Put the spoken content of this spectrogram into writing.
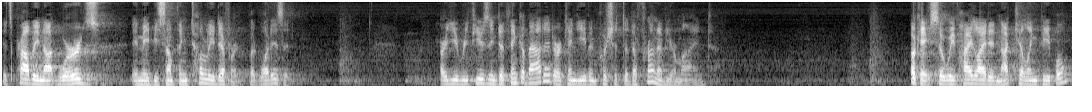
It's probably not words, it may be something totally different, but what is it? Are you refusing to think about it, or can you even push it to the front of your mind? Okay, so we've highlighted not killing people,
